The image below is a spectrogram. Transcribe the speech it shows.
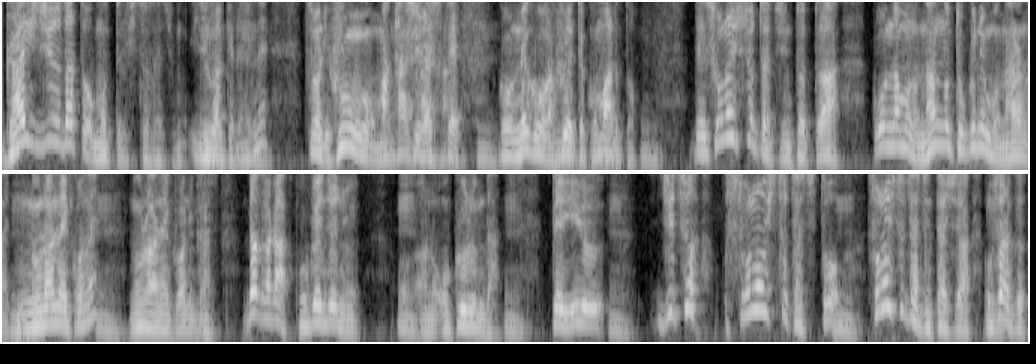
害獣だと思ってる人たちもいるわけだよね。つまり、糞を撒き散らして、こう、猫が増えて困ると。で、その人たちにとっては、こんなもの何の得にもならない。野良猫ね。野良猫に関して。だから、保健所に、あの、送るんだ。っていう実は、その人たちと、うん、その人たちに対しては、おそらく、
